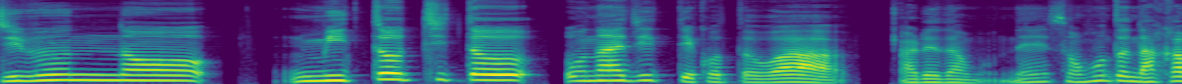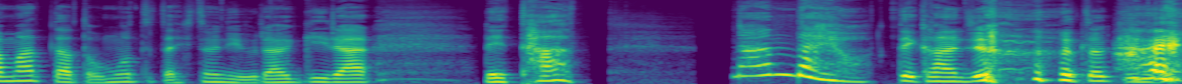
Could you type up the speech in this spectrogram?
自分の身と血と同じってことは、あれだもんね。その本当仲間だと思ってた人に裏切られた。なんだよって感じの時はいに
